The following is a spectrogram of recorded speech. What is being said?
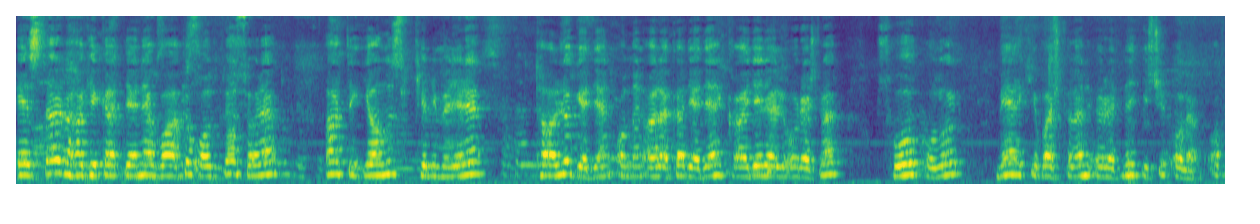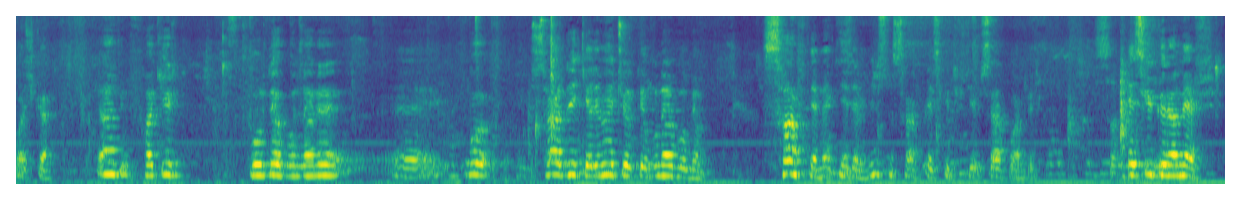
esrar ve hakikatlerine vakıf olduktan sonra artık yalnız kelimelere taalluk eden, ondan alakadar eden kaidelerle uğraşmak soğuk olur. Meğer ki başkalarını öğretmek için olan. O başka. Yani fakir burada bunları e, bu sardığı kelime çöktü. Bunları buldum. Sarf demek ne demek? Biliyorsun sarf. Eski Türkçe bir sarf vardır. Eski gramer.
